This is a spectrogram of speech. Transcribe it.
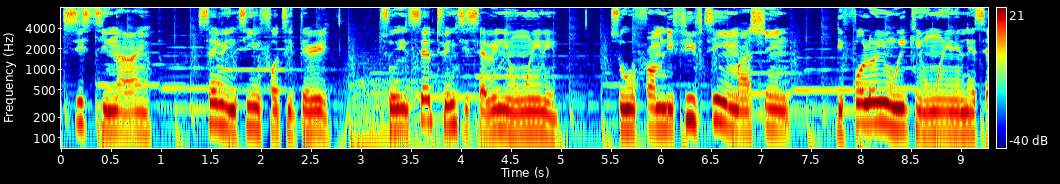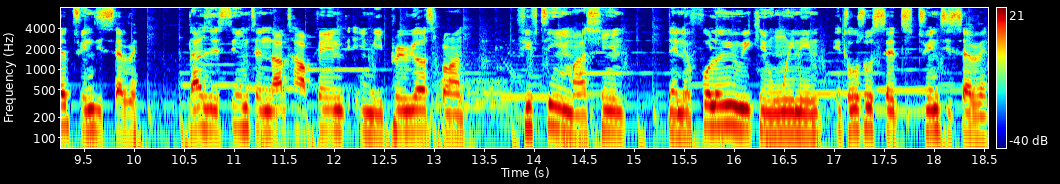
69, 1743. So it said 27 in winning. So from the 15 machine, the following week in winning, it said 27. That's the same thing that happened in the previous plan. 15 machine, then the following week in winning, it also said 27.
